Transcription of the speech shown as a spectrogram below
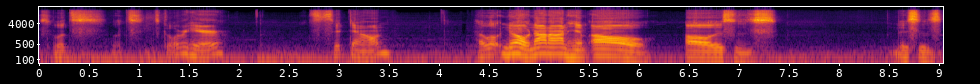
So let's let's let's go over here. Sit down. Hello? No, not on him. Oh, oh, this is this is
